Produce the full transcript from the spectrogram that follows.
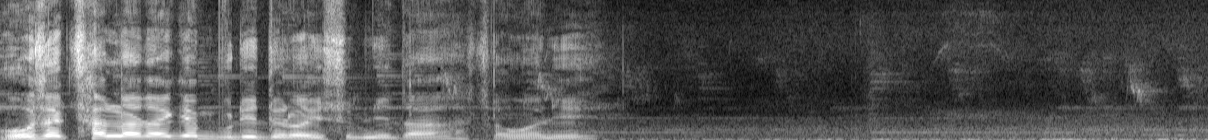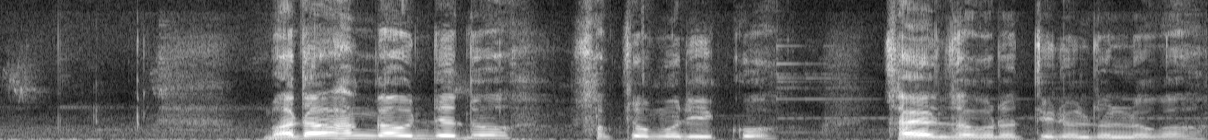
오색 찬란하게 물이 들어 있습니다. 정원이. 마당 한가운데도 석조물이 있고 자연석으로 띠를 두르고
